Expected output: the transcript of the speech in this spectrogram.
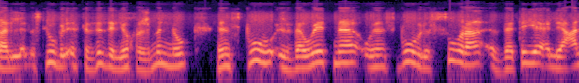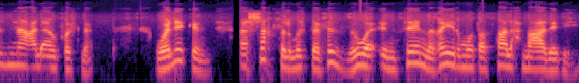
الأسلوب الاستفزازي اللي يخرج منه ننسبوه لذواتنا وننسبوه للصورة الذاتية اللي علمنا على أنفسنا. ولكن الشخص المستفز هو إنسان غير متصالح مع ذاته.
